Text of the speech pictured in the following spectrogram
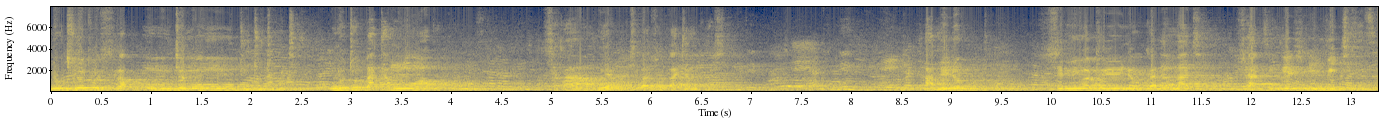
nokuti tinotoziva mutemo mumutututu kuti unotobata mumwe wako. Saka ambuya kuti vazobata mukwasha ameno semimatorerinawo kana mati zvanzi ndezveimejinsi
